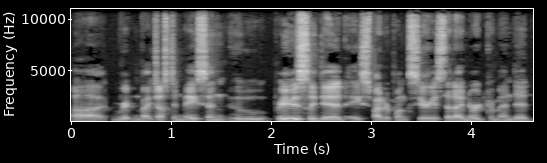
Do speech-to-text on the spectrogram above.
uh, written by Justin Mason, who previously did a Spider Punk series that I nerd commended.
